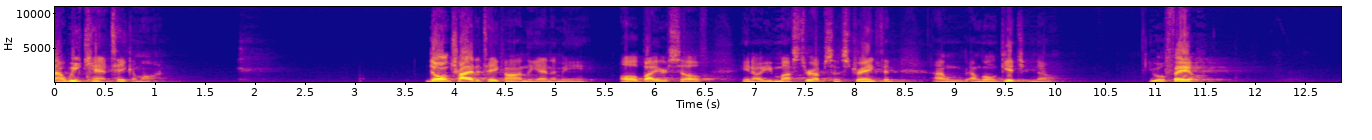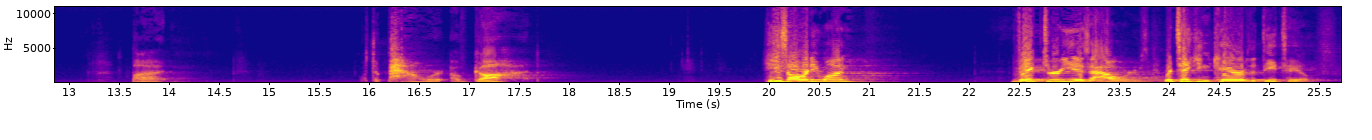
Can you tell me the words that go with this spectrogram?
Now, we can't take them on. Don't try to take on the enemy all by yourself. You know, you muster up some strength and I'm, I'm going to get you. No, you will fail. But the power of God, He's already won. Victory is ours. We're taking care of the details.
